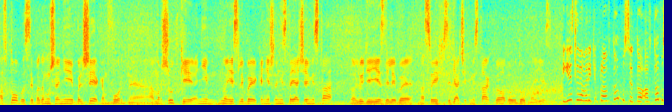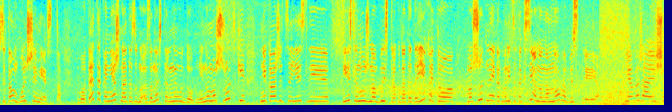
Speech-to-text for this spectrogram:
автобусы, потому что они большие, комфортные. А маршрутки, они, ну, если бы, конечно, не стоячие места, ну, люди ездили бы на своих сидячих местах, было бы удобно ездить. Если говорить про автобусы, то автобусы там больше места. Вот это, конечно, это с одной- с одной стороны удобнее. Но маршрутки, мне кажется, если, если нужно быстро куда-то доехать, то маршрутные, как говорится, такси, оно намного быстрее. Я вважаю, що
